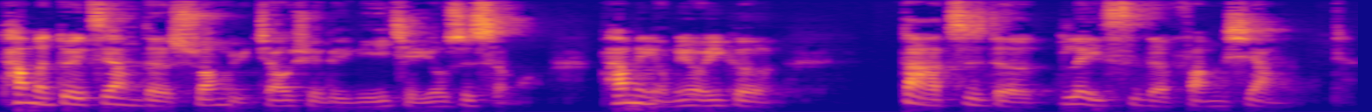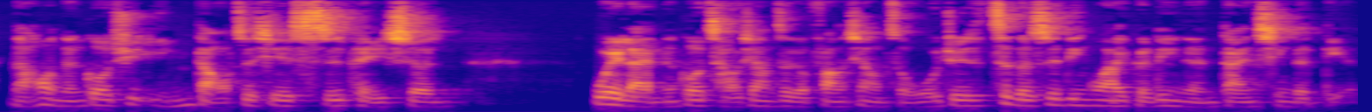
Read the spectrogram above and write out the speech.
他们对这样的双语教学的理解又是什么？他们有没有一个大致的类似的方向，然后能够去引导这些师培生未来能够朝向这个方向走？我觉得这个是另外一个令人担心的点。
